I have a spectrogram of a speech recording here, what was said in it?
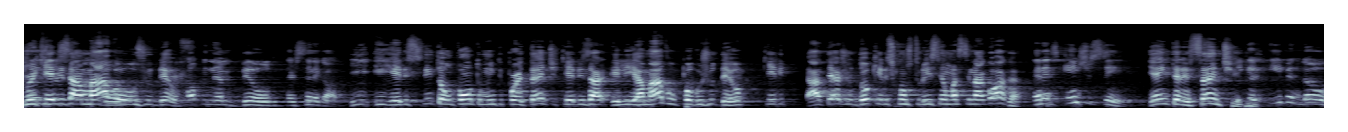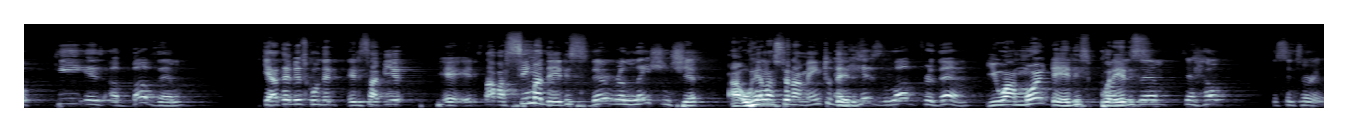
porque eles amavam os judeus. helping them build their synagogue. E, e eles citam um ponto muito importante que eles, ele amava o povo judeu, que ele até ajudou que eles construíssem uma sinagoga. And it's interesting E é interessante because even though he is above them, que até mesmo quando ele, ele sabia, é, ele estava acima deles, their relationship o relacionamento and deles his love for them e o amor deles por eles them to help the centurion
